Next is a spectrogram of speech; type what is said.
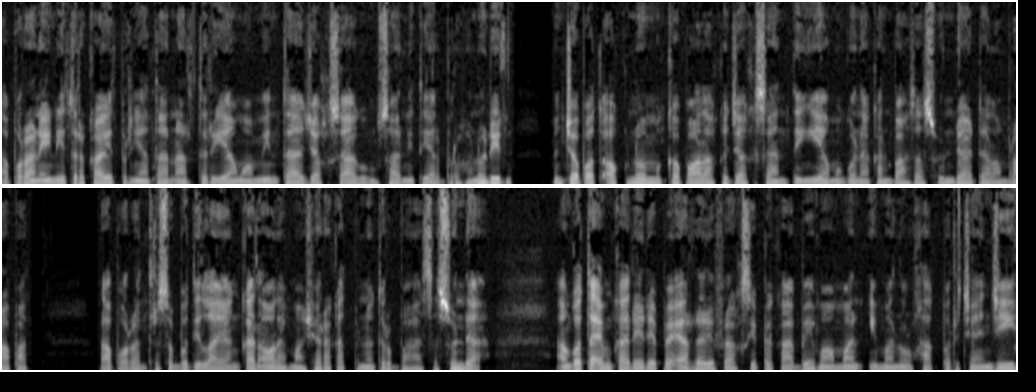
Laporan ini terkait pernyataan Arteria yang meminta Jaksa Agung Sanitiar Burhanuddin mencopot oknum Kepala Kejaksaan Tinggi yang menggunakan bahasa Sunda dalam rapat. Laporan tersebut dilayangkan oleh masyarakat penutur bahasa Sunda. Anggota MKD DPR dari fraksi PKB Maman Imanul Haq berjanji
